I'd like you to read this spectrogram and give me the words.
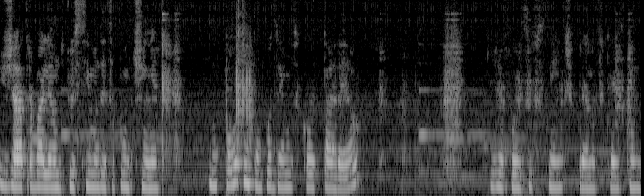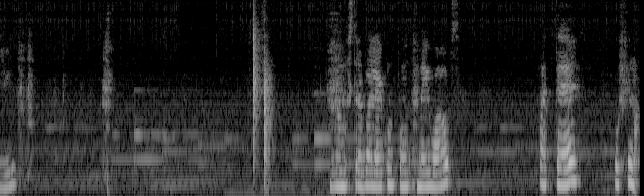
Já trabalhando por cima dessa pontinha um pouco, então podemos cortar ela. Já foi o suficiente para ela ficar escondida. Vamos trabalhar com pontos meio altos até o final.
